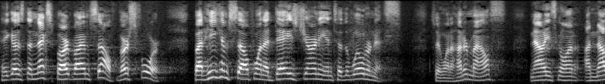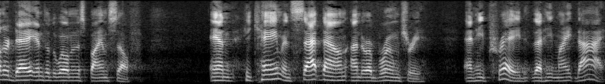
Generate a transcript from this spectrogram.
He goes the next part by himself. Verse 4. But he himself went a day's journey into the wilderness. So he went 100 miles. Now he's gone another day into the wilderness by himself. And he came and sat down under a broom tree. And he prayed that he might die.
